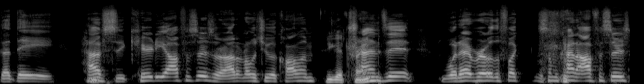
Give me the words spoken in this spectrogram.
that they have security officers, or I don't know what you would call them, You get trained. transit, whatever the fuck, some kind of officers.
